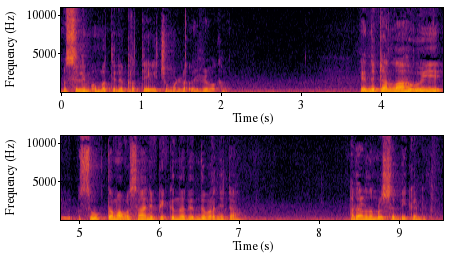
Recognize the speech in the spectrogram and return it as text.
മുസ്ലിം ഉമ്മത്തിന് പ്രത്യേകിച്ചുമുള്ള ഒരു രോഗം. എന്നിട്ട് അള്ളാഹു ഈ സൂക്തം അവസാനിപ്പിക്കുന്നത് എന്ത് പറഞ്ഞിട്ടാ? അതാണ് നമ്മൾ ശ്രദ്ധിക്കേണ്ടത്.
